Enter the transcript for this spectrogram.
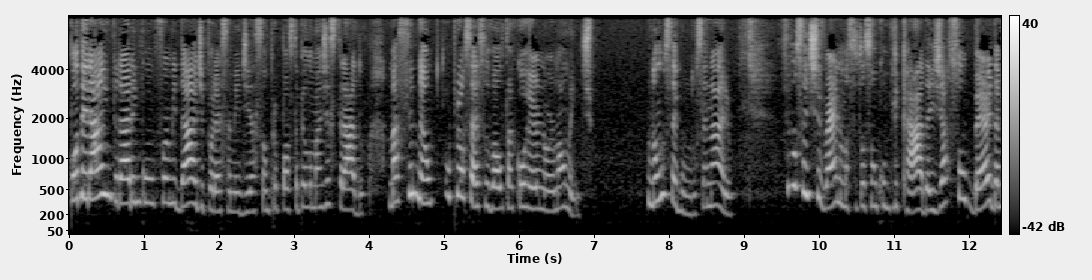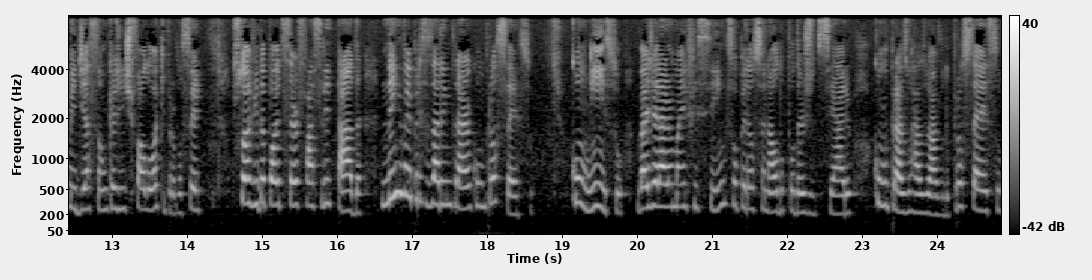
poderá entrar em conformidade por essa mediação proposta pelo magistrado, mas se não, o processo volta a correr normalmente. Num segundo cenário, se você estiver numa situação complicada e já souber da mediação que a gente falou aqui para você, sua vida pode ser facilitada, nem vai precisar entrar com o processo. Com isso, vai gerar uma eficiência operacional do Poder Judiciário, como prazo razoável do processo,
